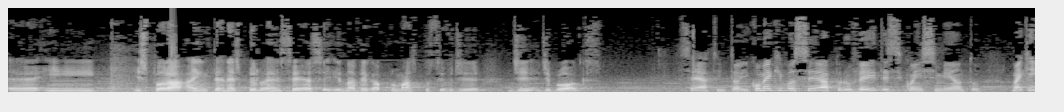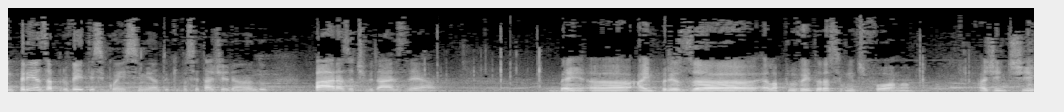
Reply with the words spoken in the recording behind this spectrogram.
é, em explorar a internet pelo RCS e navegar para o máximo possível de, de, de, blogs. Certo. Então, e como é que você aproveita esse conhecimento? Como é que a empresa aproveita esse conhecimento que você está gerando para as atividades dela? Bem, a, a empresa ela aproveita da seguinte forma: a gente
